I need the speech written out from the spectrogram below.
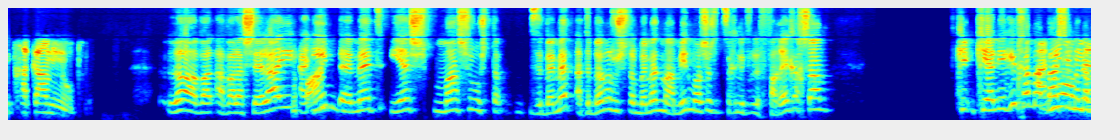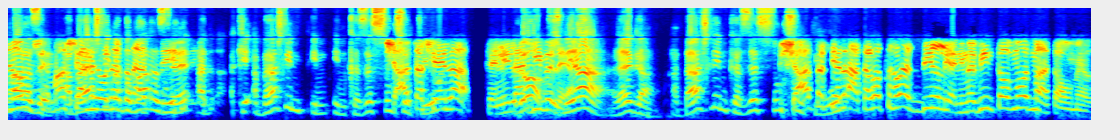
התחכמנו. לא, אבל, אבל השאלה היא, נכון? האם באמת יש משהו שאתה, זה באמת, אתה באמת משהו שאתה באמת מאמין, משהו שאתה צריך לפרק עכשיו? כי, כי אני אגיד לך מה הבעיה שלי עם הדבר הזה, הבעיה שלי עם הדבר הזה, כי הבעיה שלי עם, עם, עם כזה סוג של טיעון, שאלת שאלה, תן לי להגיב לא, אליה. לא, שנייה, רגע, הבעיה שלי עם כזה סוג של טיעון, שאלת שאלה, אתה לא צריך להסביר לי, אני מבין טוב מאוד מה אתה אומר.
